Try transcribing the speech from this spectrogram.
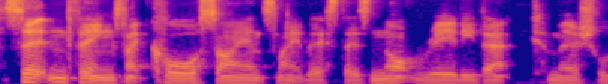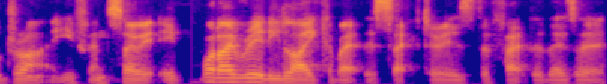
certain things like core science like this, there's not really that commercial drive. And so it, it, what I really like about this sector is the fact that there's a,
